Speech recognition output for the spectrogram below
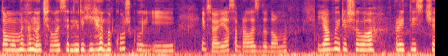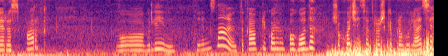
Потім у мене почалася алергія на кошку і, і все, я собралась додому. Я вирішила пройтись через парк, бо, блін, я не знаю, така прикольна погода, що хочеться трошки прогулятися.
